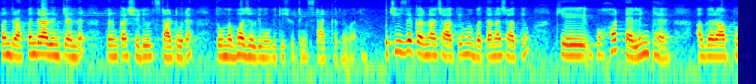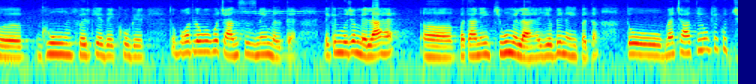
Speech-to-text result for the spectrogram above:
पंद्रह पंद्रह दिन के अंदर फ़िल्म का शेड्यूल स्टार्ट हो रहा है। तो मैं बहुत जल्दी मूवी की शूटिंग स्टार्ट करने वाली हूँ। वो चीज़ें करना चाहती हूँ मैं बताना चाहती हूँ कि बहुत टैलेंट है। अगर आप घूम फिर के देखोगे तो बहुत लोगों को चांसेस नहीं मिलते हैं। लेकिन मुझे मिला है आ, पता नहीं क्यों मिला है, ये भी नहीं पता। तो मैं चाहती हूँ कि कुछ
